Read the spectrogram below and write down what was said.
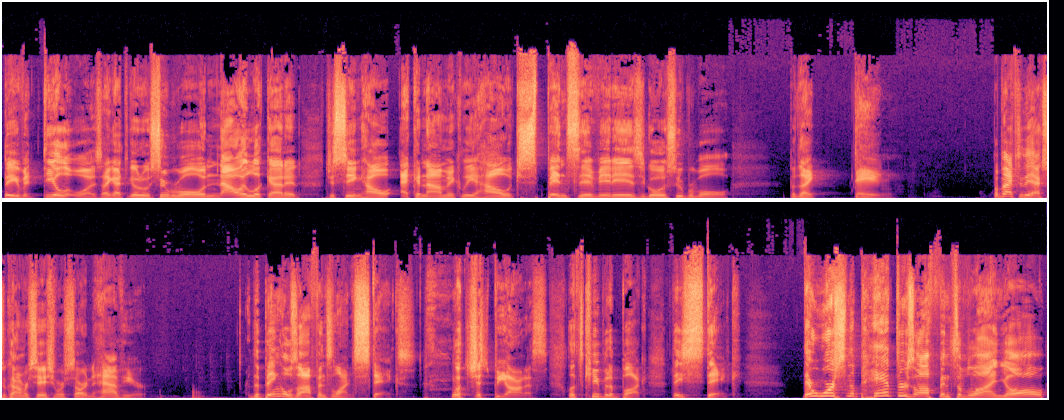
big of a deal it was. I got to go to a Super Bowl, and now I look at it just seeing how economically how expensive it is to go to a Super Bowl. But like, dang. But back to the actual conversation we're starting to have here. The Bengals' offense line stinks. Let's just be honest. Let's keep it a buck. They stink. They're worse than the Panthers' offensive line, y'all.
